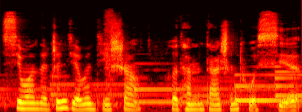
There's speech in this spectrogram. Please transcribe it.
希望在贞洁问题上和她们达成妥协。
